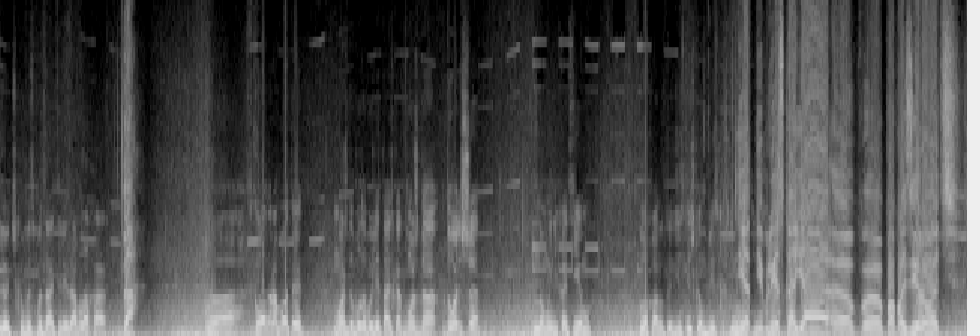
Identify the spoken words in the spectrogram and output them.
летчиков-испытателей, да, Блоха? Да. А, Склон работает, можно было бы летать как можно дольше, но мы не хотим. Блоха, ну ты не слишком близко к нему? Нет, летишь? не близко. Я э, п- попозировать, тебе,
